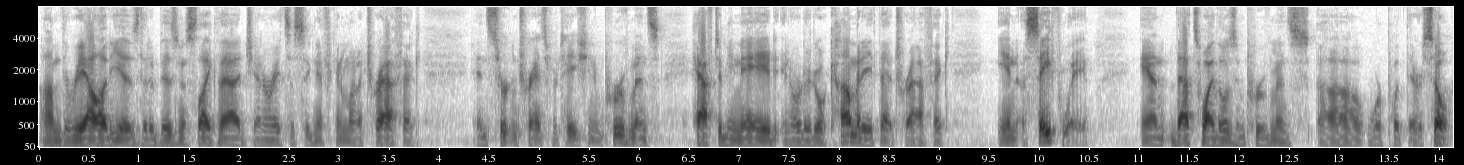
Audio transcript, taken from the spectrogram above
um, the reality is that a business like that generates a significant amount of traffic, and certain transportation improvements have to be made in order to accommodate that traffic in a safe way. And that's why those improvements uh, were put there. So,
